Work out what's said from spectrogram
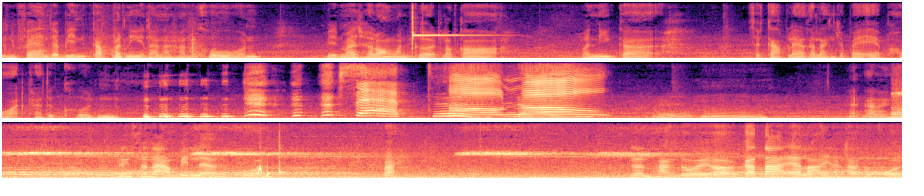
ขึ้นแฟนจะบินกลับวันนี้แล้วนะคะทุกคน บินมาฉลองวันเกิดแล้วก็ วันนี้ก็จะกลับแล้วกำลังจะไปแอร์พอร์ตค่ะทุกคนแซด oh no อะไรถึงสนามบินแล้วทุกคน ไป เดินทางโดยกาตาแอร์ไลน์นะคะทุกคน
